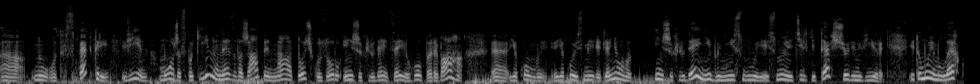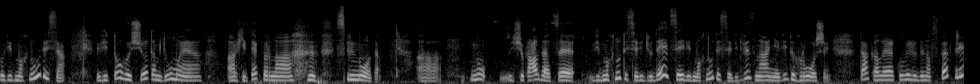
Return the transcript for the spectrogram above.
е, ну от в спектрі, він може спокійно не зважати на точку зору інших людей. Це його перевага, е, якому якоюсь мірі для нього інших людей ніби не існує. Існує тільки те, в що він вірить. І тому йому легко відмахнутися від того, що там думає архітекторна спільнота. Ну щоправда, це відмахнутися від людей, це відмахнутися від визнання, від грошей. Так, але коли людина в спектрі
